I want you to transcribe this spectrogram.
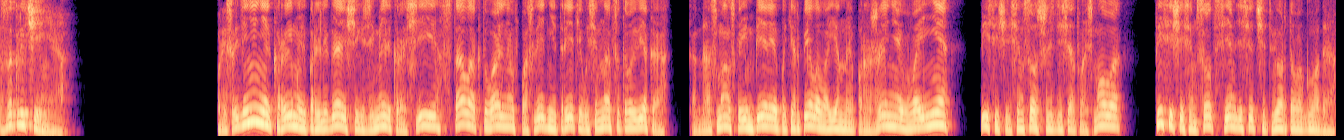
Заключение. Присоединение Крыма и прилегающих земель к России стало актуальным в последние трети XVIII века, когда Османская империя потерпела военное поражение в войне 1768-1774 года.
